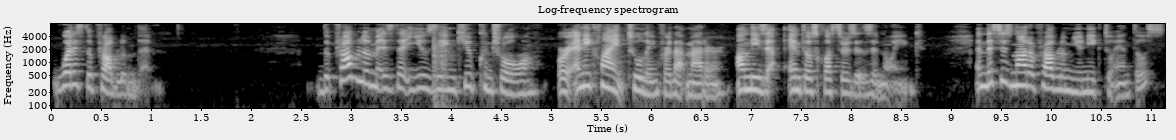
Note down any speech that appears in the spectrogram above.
what is the problem then? The problem is that using kube control or any client tooling for that matter on these Anthos clusters is annoying. And this is not a problem unique to Anthos.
